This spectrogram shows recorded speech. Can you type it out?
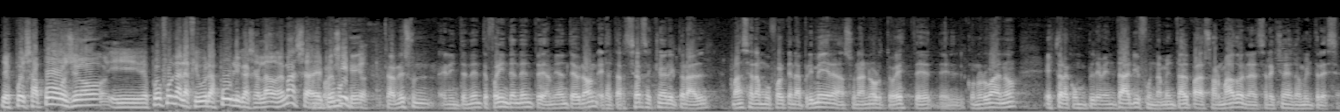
después apoyo y después fue una de las figuras públicas al lado de Massa del principio. claro, es un, el intendente, fue el intendente de Almirante Brown, es la tercera sección electoral, Massa era muy fuerte en la primera, en la zona norte-oeste del conurbano, esto era complementario y fundamental para su armado en las elecciones de 2013.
